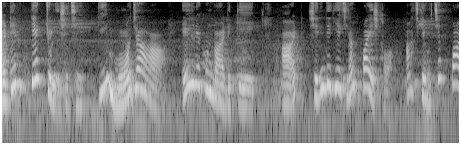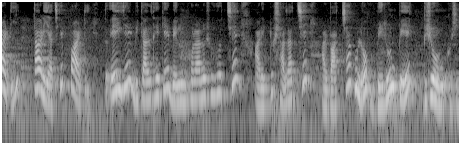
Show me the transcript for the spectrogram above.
বার্থডের কেক চলে এসেছে। কি মজা! এই দেখুন বার্থডে কেক। আর সেদিন দেখিয়েছিলাম পায়েস খাওয়া। আজকে হচ্ছে পার্টি, তারই আজকে পার্টি। তো এই যে বিকাল থেকে বেলুন ফোলানো শুরু হচ্ছে, আর একটু সাজাচ্ছে, আর বাচ্চাগুলো বেলুন পেয়ে ভীষণ খুশি।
